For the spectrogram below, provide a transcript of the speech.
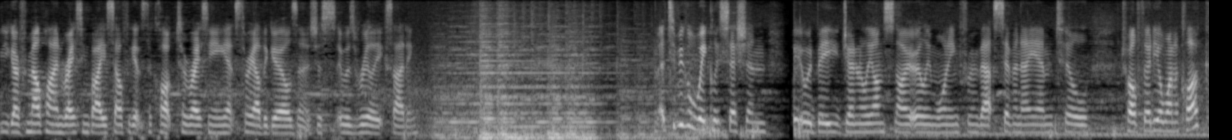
you go from alpine racing by yourself against the clock to racing against three other girls, and it's just it was really exciting. A typical weekly session it would be generally on snow early morning from about 7am till 12.30 or 1 o'clock.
